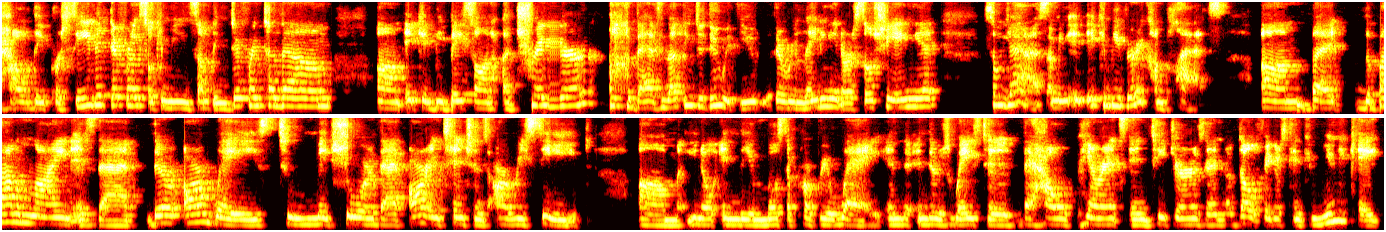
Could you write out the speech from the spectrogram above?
how they perceive it differently. So it can mean something different to them. Um, it can be based on a trigger that has nothing to do with you. They're relating it or associating it. So, yes, I mean, it, it can be very complex. Um, but the bottom line is that there are ways to make sure that our intentions are received, um, you know, in the most appropriate way. And, and there's ways to that how parents and teachers and adult figures can communicate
